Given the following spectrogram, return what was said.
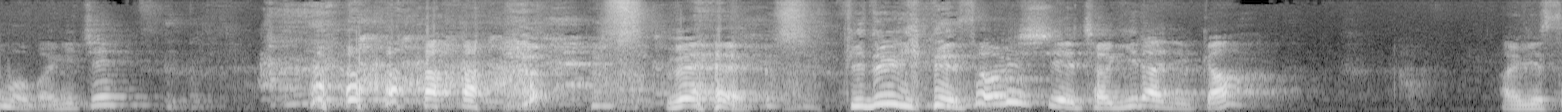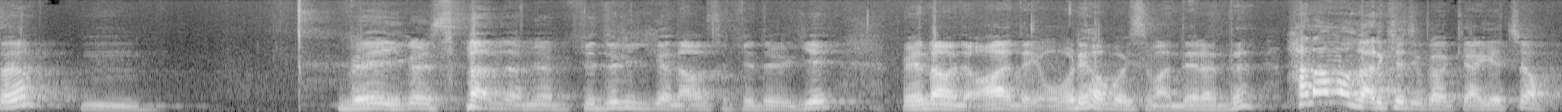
먹어 알겠지? 왜? 비둘기는 서울시의 적이라니까? 알겠어요? 음. 왜 이걸 써놨냐면, 비둘기가 나와서 비둘기. 왜 나오냐? 아, 내가 오래 하고 있으면 안 되는데? 하나만 가르쳐 주고 갈게, 알겠죠?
